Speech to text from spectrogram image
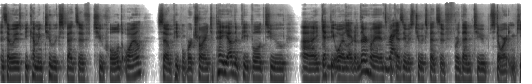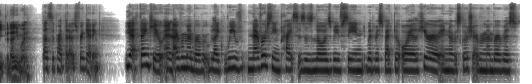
and so it was becoming too expensive to hold oil. So people were trying to pay other people to uh, get the oil get, out of their hands because it was too expensive for them to store it and keep it anyway. That's the part that I was forgetting. Yeah, thank you. And I remember, like, we've never seen prices as low as we've seen with respect to oil here in Nova Scotia. I remember it was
